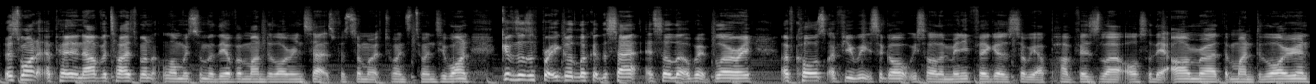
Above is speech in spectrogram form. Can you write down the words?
This one appeared in advertisement along with some of the other Mandalorian sets for summer 2021. Gives us a pretty good look at the set, it's a little bit blurry. Of course, a few weeks ago we saw the minifigures, so we have Paz Vizsla, also the Armorer, the Mandalorian.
